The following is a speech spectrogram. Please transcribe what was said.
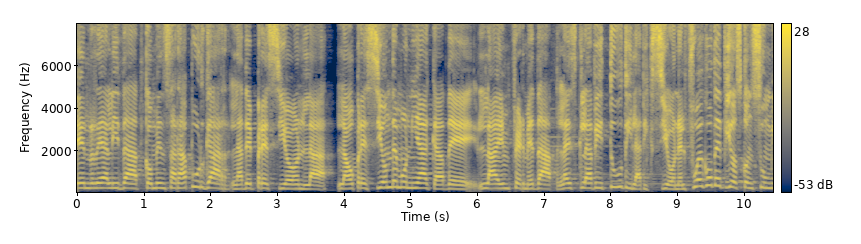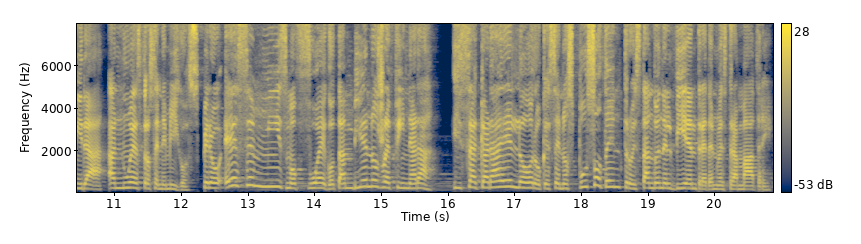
en realidad comenzará a purgar la depresión, la, la opresión demoníaca de la enfermedad, la esclavitud y la adicción. El fuego de Dios consumirá a nuestros enemigos, pero ese mismo fuego también nos refinará y sacará el oro que se nos puso dentro estando en el vientre de nuestra madre.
